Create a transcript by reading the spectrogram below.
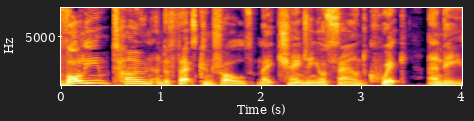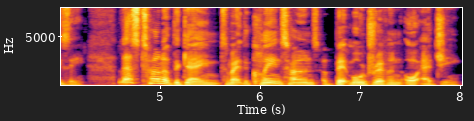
volume, tone and effects controls make changing your sound quick and easy. Let's turn up the gain to make the clean tones a bit more driven or edgy.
